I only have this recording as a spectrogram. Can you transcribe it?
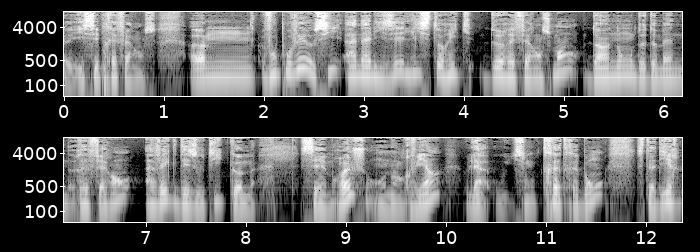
euh, et ses préférences. Euh, vous pouvez aussi analyser l'historique de référencement d'un nom de domaine référent avec des outils comme CMrush, on en revient, là où ils sont très très bons, c'est-à-dire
